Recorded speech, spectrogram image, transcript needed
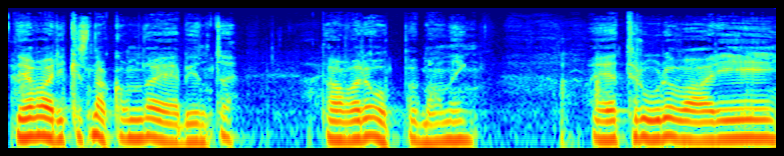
Det var ikke snakk om da jeg begynte. Da var det oppbemanning. Jeg tror det var i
